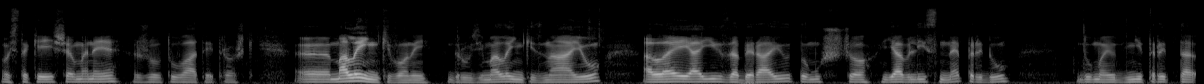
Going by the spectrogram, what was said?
Ось такий ще в мене є, жовтуватий трошки. Е, маленькі вони, друзі, маленькі знаю, але я їх забираю, тому що я в ліс не прийду. Думаю, дні три та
